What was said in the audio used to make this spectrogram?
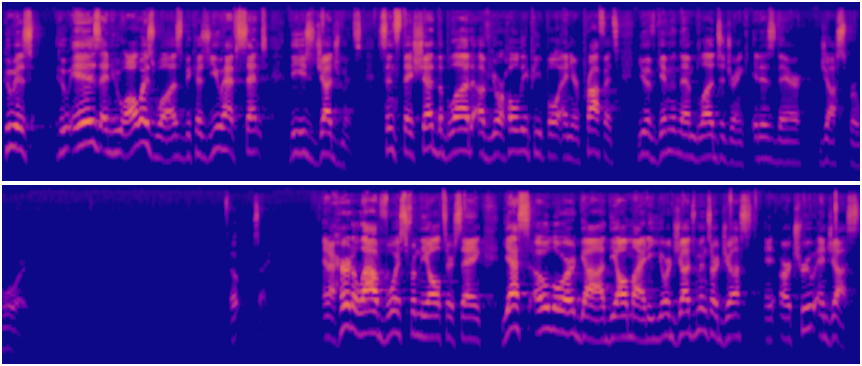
who is, who is and who always was, because you have sent these judgments. Since they shed the blood of your holy people and your prophets, you have given them blood to drink. It is their just reward. Oh, sorry. And I heard a loud voice from the altar saying, Yes, O Lord God, the Almighty, your judgments are just are true and just.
